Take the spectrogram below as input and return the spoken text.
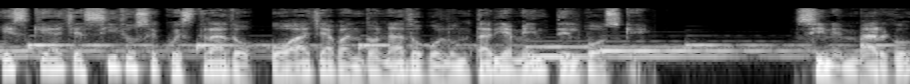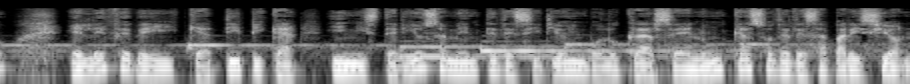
es que haya sido secuestrado o haya abandonado voluntariamente el bosque. Sin embargo, el FBI que atípica y misteriosamente decidió involucrarse en un caso de desaparición,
